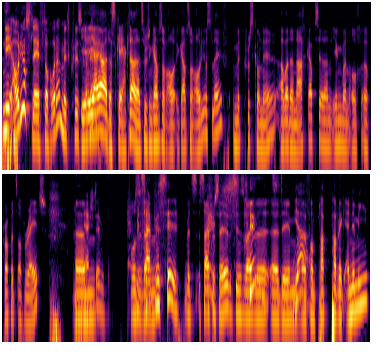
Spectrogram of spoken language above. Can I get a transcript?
Nee, Audioslave doch, oder? Mit Chris ja, Cornell. ja, ja, das ja klar, dazwischen gab's noch gab's noch Audioslave mit Chris Cornell, aber danach gab's ja dann irgendwann auch äh, Prophets of Rage, Ja, ähm, stimmt. wo Mit sie dann Cypress Hill. mit Cypress Hill beziehungsweise Stimmt. äh, dem Ja. äh, vom Pub- Public Enemy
